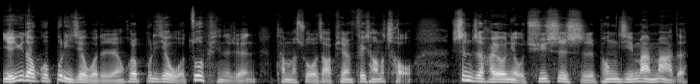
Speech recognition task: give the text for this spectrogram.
也遇到过不理解我的人或者不理解我作品的人，他们说我照片非常的丑，甚至还有扭曲事实、抨击、谩骂的，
